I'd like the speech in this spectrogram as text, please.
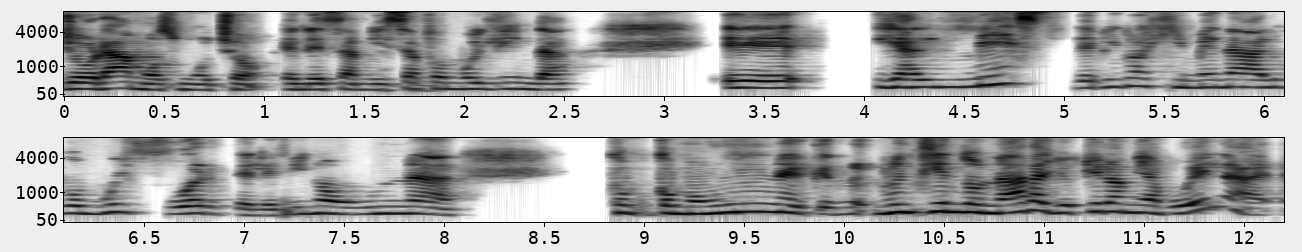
Lloramos mucho en esa misa, fue muy linda. Eh, y al mes le vino a Jimena algo muy fuerte, le vino una, como, un, eh, no, entiendo nada, yo quiero a mi abuela.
